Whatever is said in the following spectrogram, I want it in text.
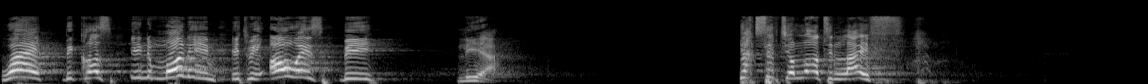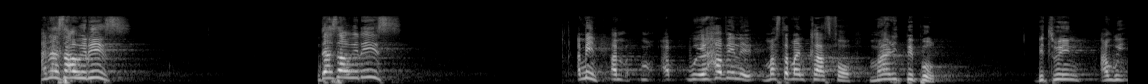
Why? Because in the morning it will always be Leah. You accept your lot in life. And that's how it is. That's how it is. I mean, I'm, I'm, we're having a mastermind class for married people between, and we,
